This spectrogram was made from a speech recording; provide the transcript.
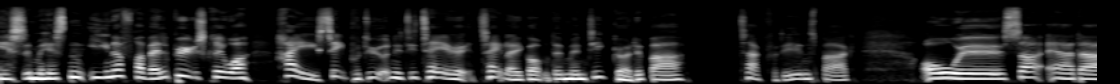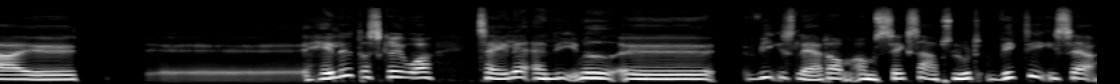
sms'en. Ina fra Valby skriver, hej, se på dyrene, de taler ikke om det, men de gør det bare. Tak for det, en spark. Og øh, så er der øh, øh, Helle, der skriver, tale er limet, øh, vis lærdom om sex er absolut vigtig, især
